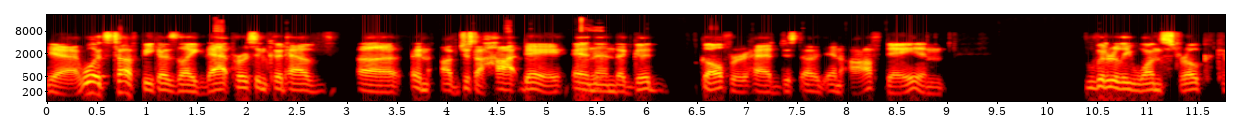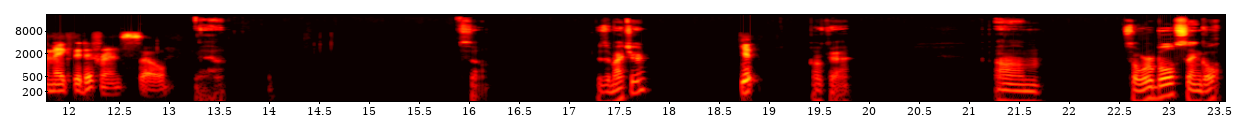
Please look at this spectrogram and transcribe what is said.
Yeah, well, it's tough because like that person could have uh an uh, just a hot day, and then the good golfer had just a, an off day, and literally one stroke can make the difference. So yeah. So, is it my turn? Yep. Okay. Um, so we're both single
